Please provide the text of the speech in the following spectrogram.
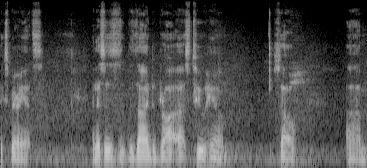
experience, and this is designed to draw us to Him. So, um,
